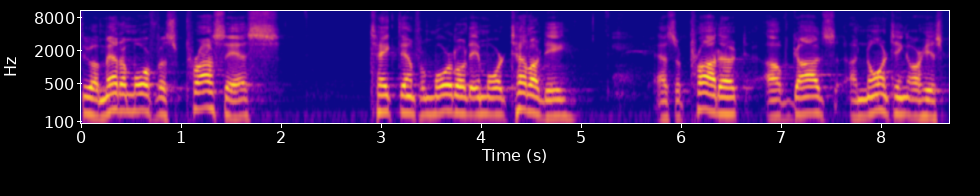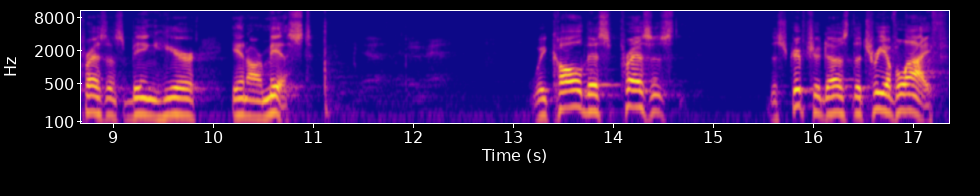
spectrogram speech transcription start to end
through a metamorphosis process, take them from mortal to immortality as a product of God's anointing or His presence being here in our midst. We call this presence, the scripture does, the tree of life.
